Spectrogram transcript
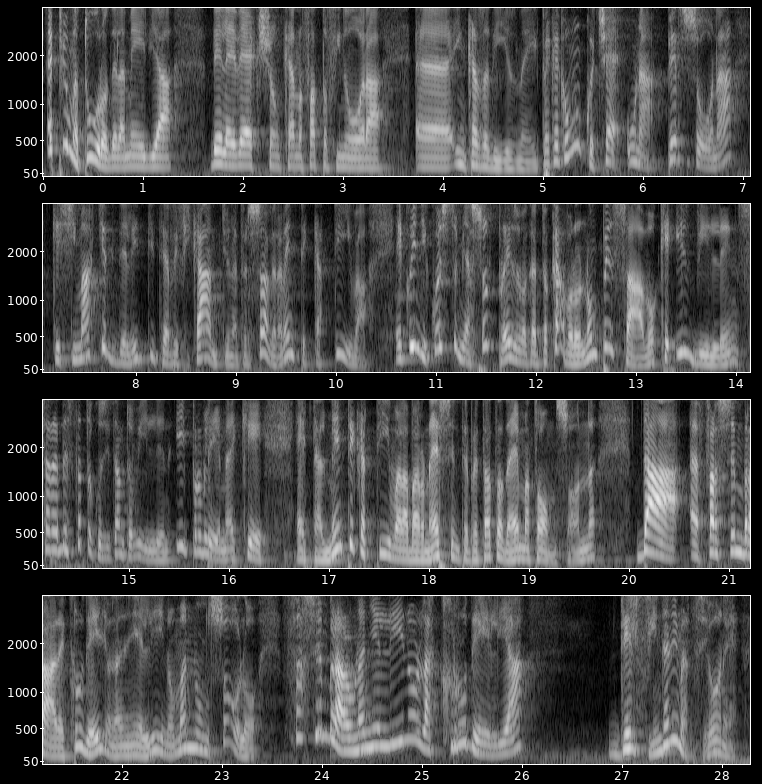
è più maturo della media dei live action che hanno fatto finora eh, in casa Disney, perché comunque c'è una persona che si macchia di delitti terrificanti, una persona veramente cattiva. E quindi questo mi ha sorpreso perché ho detto, cavolo, non pensavo che il villain sarebbe stato così tanto villain. Il problema è che è talmente cattiva la baronessa interpretata da Emma Thompson da eh, far sembrare Crudelia un agnellino, ma non solo, fa sembrare un agnellino la Crudelia del film d'animazione.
